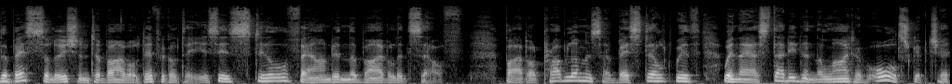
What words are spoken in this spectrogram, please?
the best solution to Bible difficulties is still found in the Bible itself. Bible problems are best dealt with when they are studied in the light of all Scripture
